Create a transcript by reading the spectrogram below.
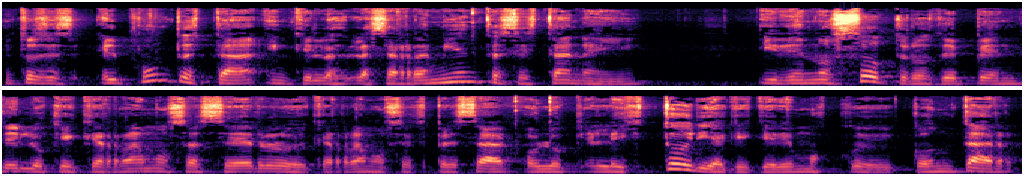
Entonces, el punto está en que las herramientas están ahí y de nosotros depende lo que querramos hacer, lo que querramos expresar o lo que, la historia que queremos contar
